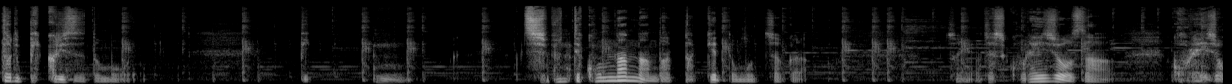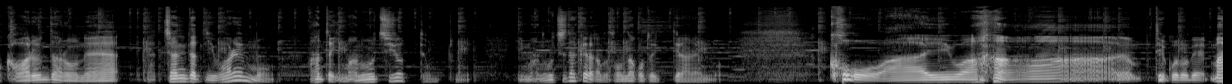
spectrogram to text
当にびっくりすると思うよ。びっうん。自分ってこんなんなんだったっけって思っちゃうから。それ私これ以上さこれ以上変わるんだろうね。やっちゃんにだって言われんもん。あんた今のうちよって本当に。今のうちだけだからそんなこと言ってられんの。怖いわー。ってことで毎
